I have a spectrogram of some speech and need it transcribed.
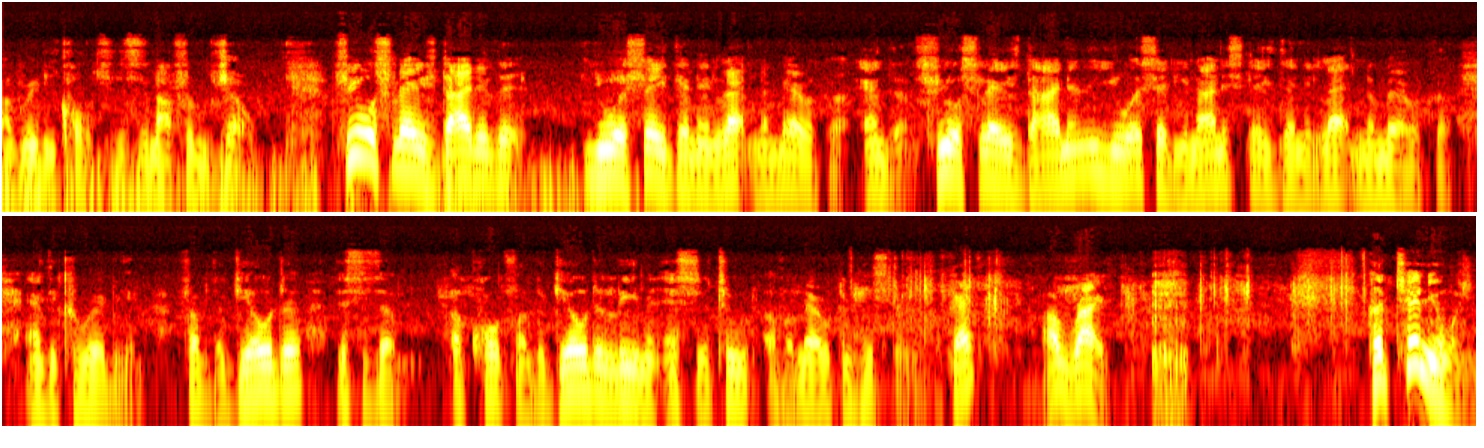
I'm reading quotes. This is not from Joe. Fewer slaves died in the USA than in Latin America, and the fewer slaves died in the USA, the United States, than in Latin America and the Caribbean. From the Gilder, this is a, a quote from the Gilder Lehrman Institute of American History. Okay? All right. Continuing.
